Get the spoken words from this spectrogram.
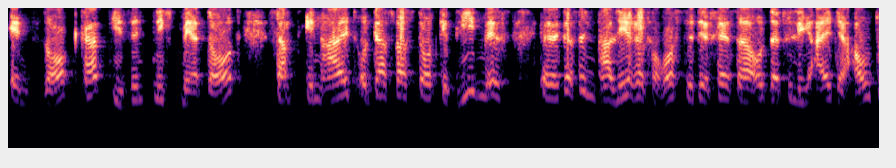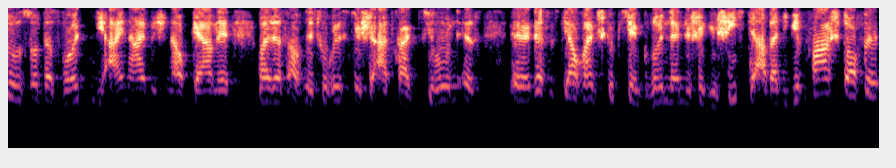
entsorgt hat. Die sind nicht mehr dort, samt Inhalt. Und das, was dort geblieben ist, äh, das sind ein paar leere, verrostete Fässer und natürlich alte Autos. Und das wollten die Einheimischen auch gerne, weil das auch eine touristische Attraktion ist. Äh, das ist ja auch ein Stückchen grönländische Geschichte. Aber die Gefahrstoffe,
